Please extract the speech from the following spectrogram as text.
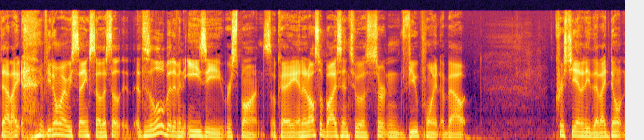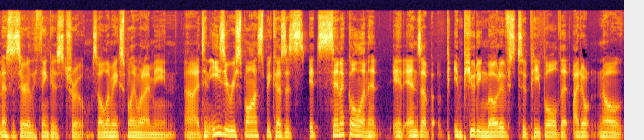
that I, if you don't mind me saying so, that's a, there's a little bit of an easy response, okay, and it also buys into a certain viewpoint about Christianity that I don't necessarily think is true. So let me explain what I mean. Uh, it's an easy response because it's it's cynical and it it ends up imputing motives to people that I don't know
